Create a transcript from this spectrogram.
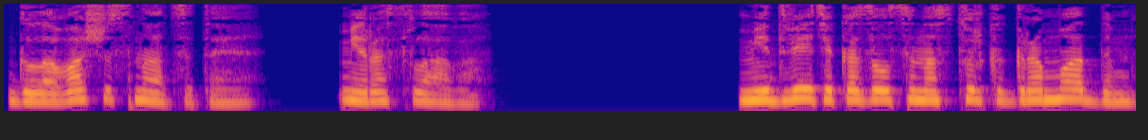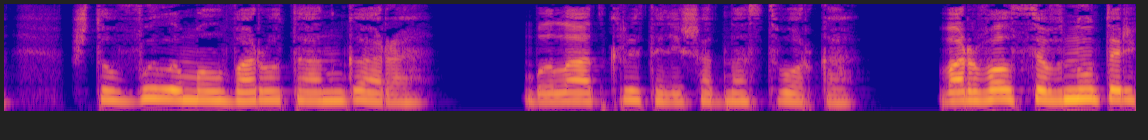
Глава 16. Мирослава. Медведь оказался настолько громадным, что выломал ворота ангара. Была открыта лишь одна створка. Ворвался внутрь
